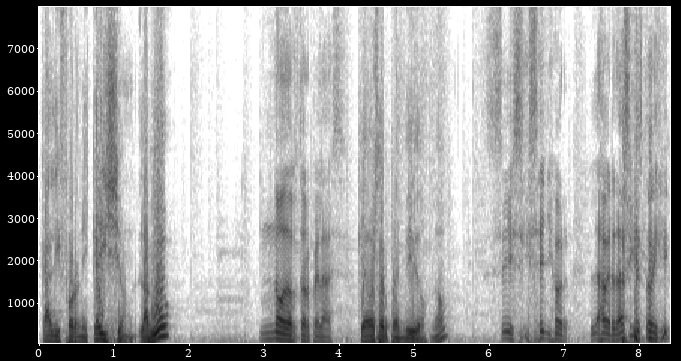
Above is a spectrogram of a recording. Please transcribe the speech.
Californication. ¿La vio? No, doctor Peláez. Quedó sorprendido, ¿no? Sí, sí, señor. La verdad sí que estoy...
